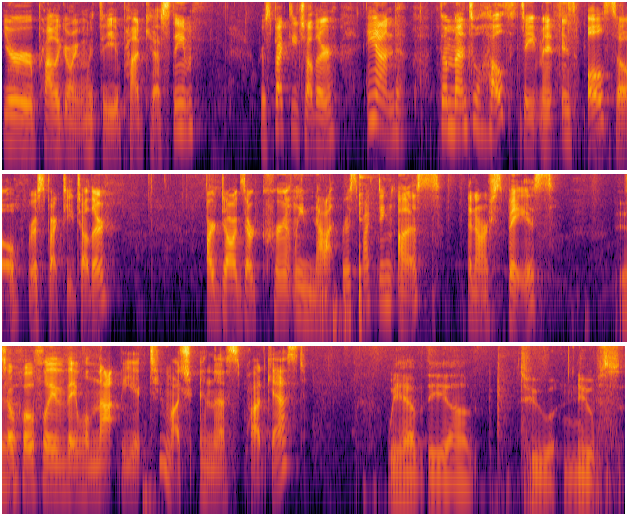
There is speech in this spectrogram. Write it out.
you're probably going with the podcast theme. Respect each other, and the mental health statement is also respect each other. Our dogs are currently not respecting us and our space, Yeah. so hopefully they will not be too much in this podcast. We have the uh, two Newfs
